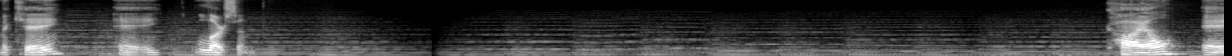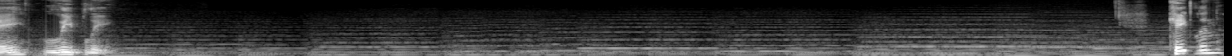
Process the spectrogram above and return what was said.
McKay A. Larson. Kyle A. Leapley. Caitlin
